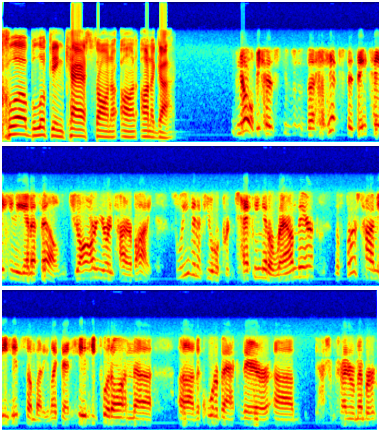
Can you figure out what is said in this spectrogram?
club-looking casts on a, on on a guy. No, because the hits that they take in the NFL jar your entire body. So even if you were protecting it around there, the first time he hit somebody, like that hit he put on uh, uh, the quarterback there, uh, gosh, I'm trying to remember.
